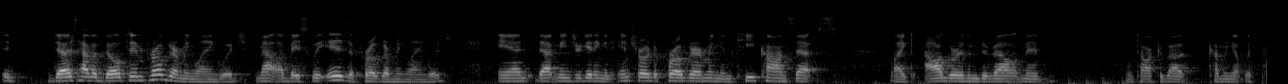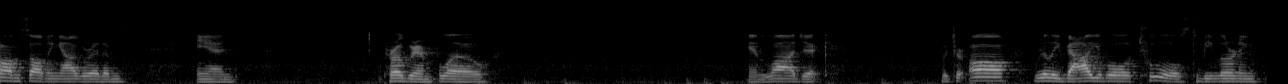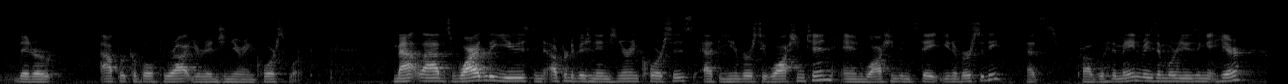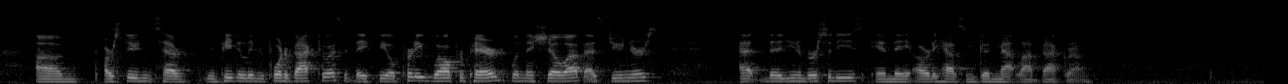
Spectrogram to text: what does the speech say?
It does have a built-in programming language. MATLAB basically is a programming language, and that means you're getting an intro to programming and key concepts like algorithm development. We'll talk about coming up with problem-solving algorithms and program flow and logic, which are all really valuable tools to be learning that are applicable throughout your engineering coursework. MATLAB's widely used in upper division engineering courses at the University of Washington and Washington State University. That's probably the main reason we're using it here. Um, our students have repeatedly reported back to us that they feel pretty well prepared when they show up as juniors at the universities and they already have some good MATLAB background.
